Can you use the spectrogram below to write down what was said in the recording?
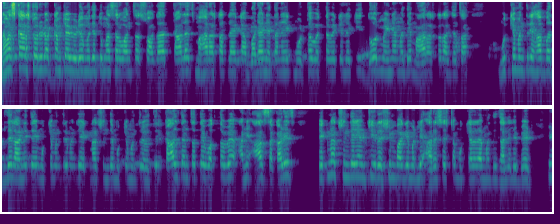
नमस्कार स्टोरी डॉट कॉमच्या व्हिडिओमध्ये तुम्हा सर्वांचं स्वागत. कालच महाराष्ट्रातल्या एका बड्या नेत्याने एक मोठं वक्तव्य केलं की दोन महिन्यामध्ये महाराष्ट्र राज्याचा मुख्यमंत्री हा बदलेल आणि ते मुख्यमंत्री म्हणजे एकनाथ शिंदे मुख्यमंत्री होतील. काल त्यांचं ते वक्तव्य आणि आज सकाळीच एकनाथ शिंदे यांची रेशीमबागेमधली आर एस एसच्या मुख्यालयामध्ये झालेली भेट. ही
